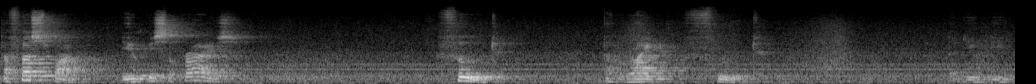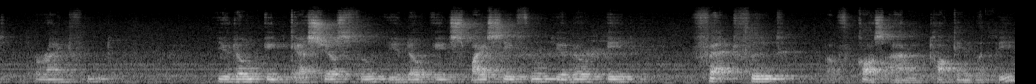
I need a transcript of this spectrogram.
The first one, you'll be surprised. Food, the right food that you eat, the right food. You don't eat gaseous food, you don't eat spicy food, you don't eat fat food. Of course, I'm talking with the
